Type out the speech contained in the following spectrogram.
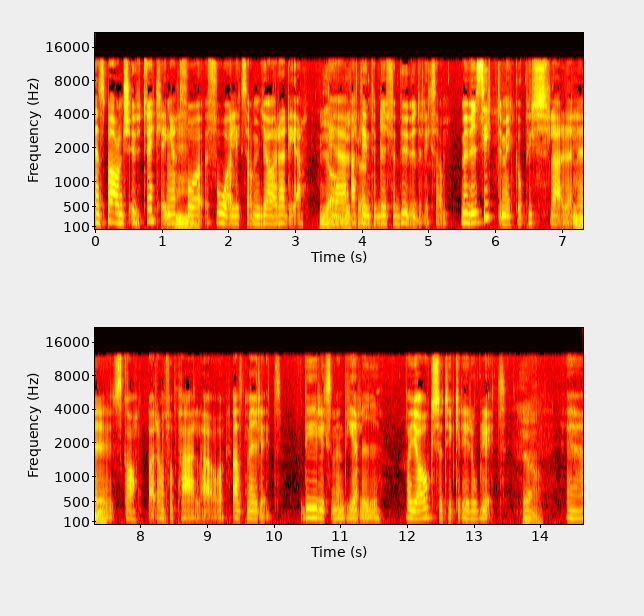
ens barns utveckling att få, få liksom göra det. Mm. Ja, eh, att det inte blir förbud. Liksom. Men vi sitter mycket och pysslar eller Mm. skapar. De får pärla och allt möjligt. Det är liksom en del i vad jag också tycker är roligt. Ja. Eh,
